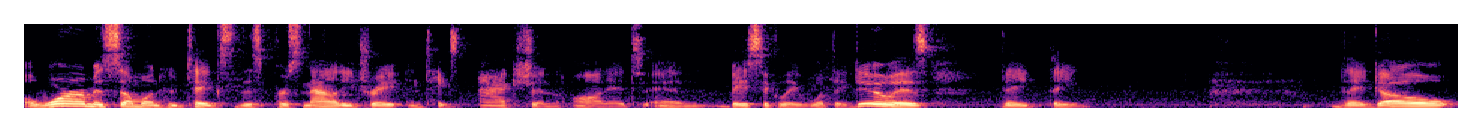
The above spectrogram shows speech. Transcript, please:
A worm is someone who takes this personality trait and takes action on it. And basically what they do is they they they go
